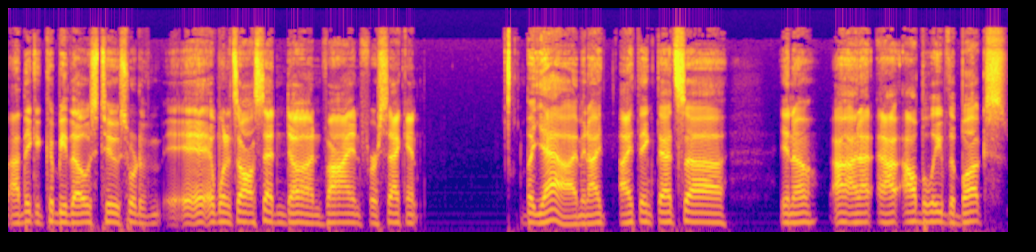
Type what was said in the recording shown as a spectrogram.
I think it could be those two sort of eh, when it's all said and done, vying for second. But yeah, I mean, I I think that's uh, you know, I, I I'll believe the Bucs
